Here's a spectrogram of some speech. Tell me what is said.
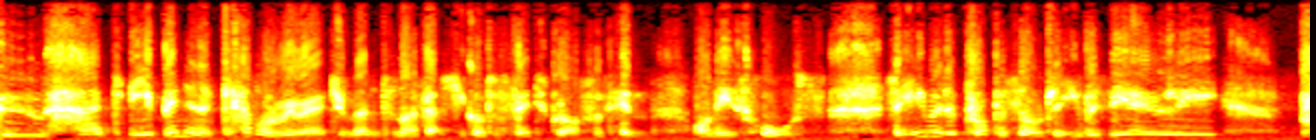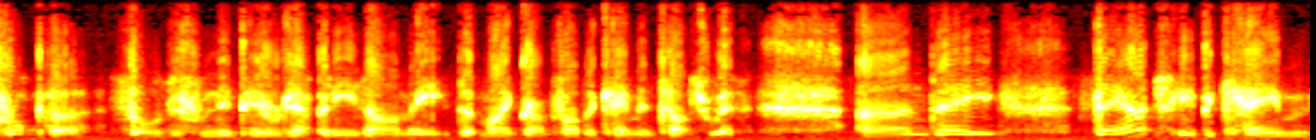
who had he'd been in a cavalry regiment, and I've actually got a photograph of him on his horse. So he was a proper soldier. He was the only proper soldier from the Imperial Japanese Army that my grandfather came in touch with, and they they actually became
